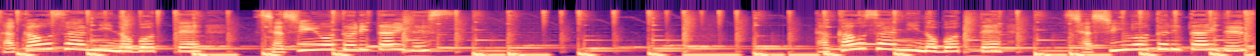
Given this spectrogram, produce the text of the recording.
高尾山に登って写真を撮りたいです高尾山に登って写真を撮りたいです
